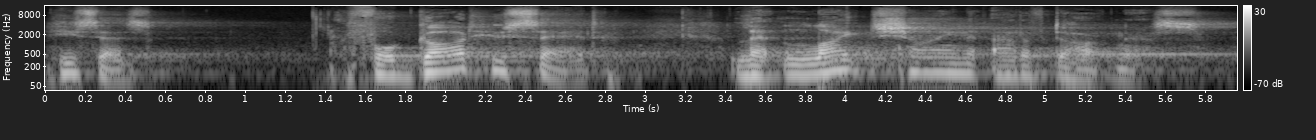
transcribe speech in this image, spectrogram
He says, For God who said, Let light shine out of darkness,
